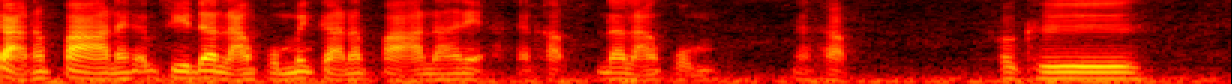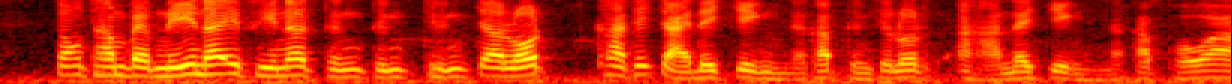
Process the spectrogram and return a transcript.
กากน้ำปลานะครับซีด้านหลังผมเป็นกากน้ำปลานะเนี่ยนะครับด้านหลังผมนะครับ ก็คือ ต้องทำแบบนี้นะเอฟซีนะถึงถึงถึงจะลดค่าใช้จ่ายได้จริงนะครับ ถึงจะลดอาหารได้จริงนะครับ เพราะว่า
